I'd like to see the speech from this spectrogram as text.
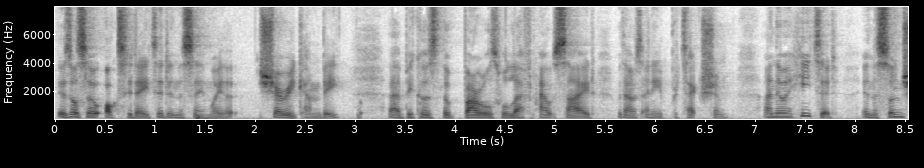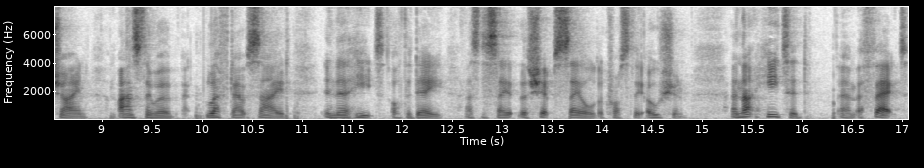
It is also oxidated in the same way that sherry can be, uh, because the barrels were left outside without any protection, and they were heated in the sunshine as they were left outside in the heat of the day as the, sa- the ships sailed across the ocean. And that heated um, effect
